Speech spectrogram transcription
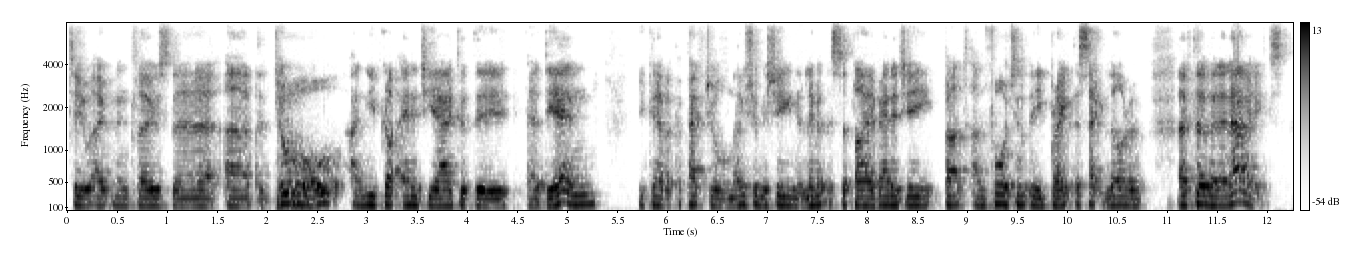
to open and close the, uh, the door and you've got energy out at the, at the end, you can have a perpetual motion machine and limit the supply of energy, but unfortunately break the second law of, of thermodynamics.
